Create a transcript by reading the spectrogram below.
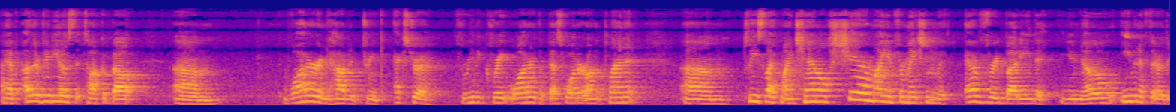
I have other videos that talk about um, water and how to drink extra really great water, the best water on the planet. Um, please like my channel, share my information with everybody that you know, even if they're the,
